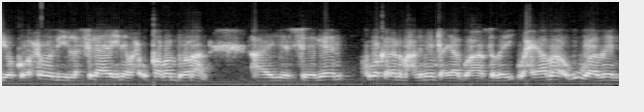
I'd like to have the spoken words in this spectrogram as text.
iyo kooxoodii la filayay inay wax u qaban doonaan ay seegeen kuwo kalena macalimiinta ayaa go'aansaday. Waxyaabaha ugu waaweyn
